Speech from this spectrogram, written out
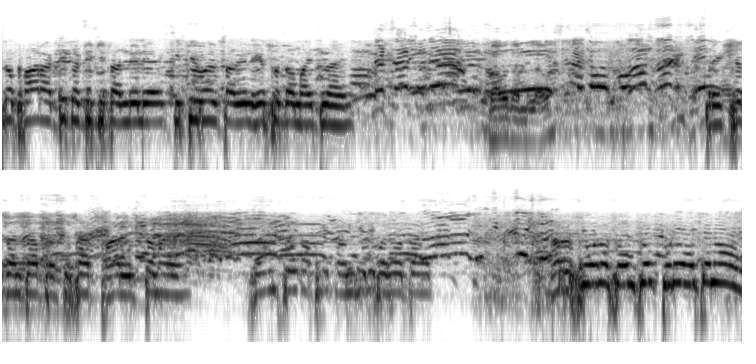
झुंड फार अटीतटीची चाललेली आहे. किती वेळ चालेल हे सुद्धा माहीत नाही. प्रेक्षकांचा प्रतिसाद फार उत्तम आहे. स्वयंसेवक आपली कामगिरी बजावत आहेत. हा रसिवाला स्वयंसेवक पुढे यायचे नाही.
